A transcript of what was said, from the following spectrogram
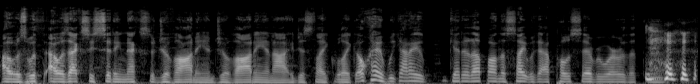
I was with I was actually sitting next to Giovanni, and Giovanni and I just like were like, okay, we gotta get it up on the site. We gotta post everywhere that the,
